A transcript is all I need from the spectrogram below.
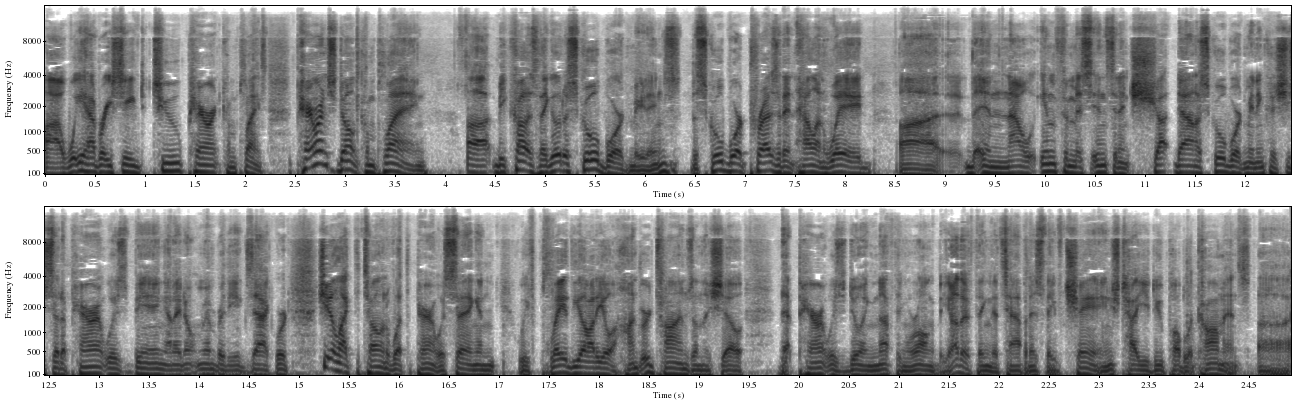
uh, we have received two parent complaints. Parents don't complain uh, because they go to school board meetings. The school board president, Helen Wade, uh, in now infamous incident, shut down a school board meeting because she said a parent was being, and I don't remember the exact word. She didn't like the tone of what the parent was saying, and we've played the audio a hundred times on the show. That parent was doing nothing wrong. The other thing that's happened is they've changed how you do public comments uh,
